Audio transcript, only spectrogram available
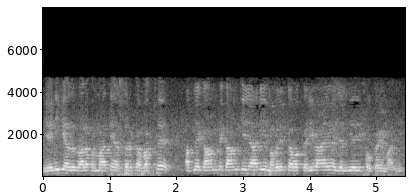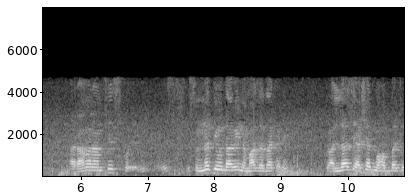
یہ نہیں کہ حضرت والا فرماتے ہیں اثر کا وقت ہے، اپنے کام پہ کام کی جا رہی ہے، مغرب کا وقت قریب آئے گا جلدی جلدی ٹھوکریں مارنی۔ آرام آرام سے سنت کے مطابق نماز ادا کریں۔ تو اللہ سے اشد محبت جو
